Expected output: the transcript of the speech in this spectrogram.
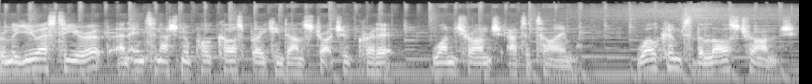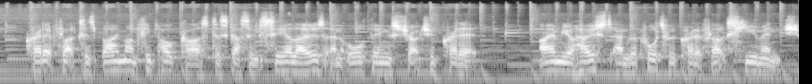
From the US to Europe, an international podcast breaking down structured credit one tranche at a time. Welcome to The Last Tranche, Creditflux's bi monthly podcast discussing CLOs and all things structured credit. I am your host and reporter with Creditflux, Hugh Minch.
